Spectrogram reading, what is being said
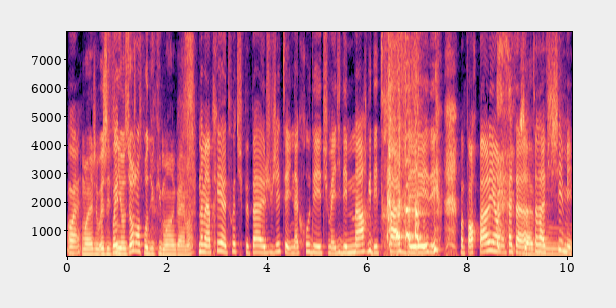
Ouais. Ouais, j'ai, ouais, j'ai Oui. fini aux urgences pour du cul, moi, hein, quand même. hein. Non mais après, euh, toi, tu peux pas juger, t'es une accro des, tu m'avais dit des marques, des traces, des, des- On va pas en reparler, hein, on va pas t'a- J'avoue. mais...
